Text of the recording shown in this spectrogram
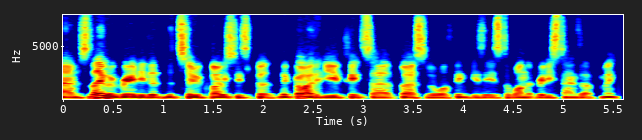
Um, so they were really the, the two closest, but the guy that you picked uh, first of all, I think is, is the one that really stands out for me.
